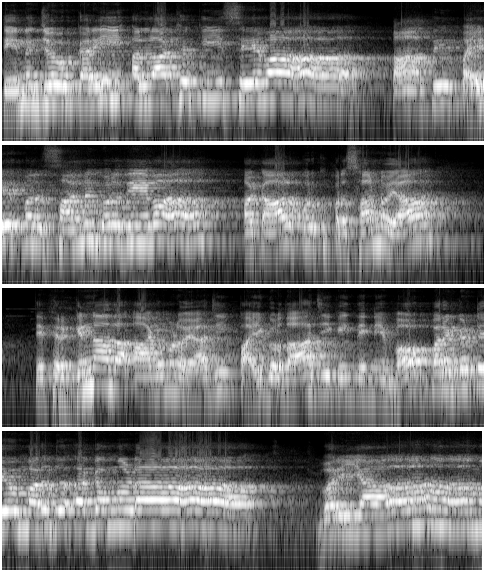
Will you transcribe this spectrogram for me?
ਤਿੰਨ ਜੋ ਕਰੀ ਅਲਖ ਕੀ ਸੇਵਾ, ਤਾਂ ਤੇ ਭਏ ਪ੍ਰਸੰਨ ਗੁਰਦੇਵਾ। ਅਕਾਲ ਪੁਰਖ ਪ੍ਰਸੰਨ ਹੋਇਆ। ਤੇ ਫਿਰ ਕਿੰਨਾ ਦਾ ਆਗਮਨ ਹੋਇਆ ਜੀ? ਭਾਈ ਗੁਰਦਾਸ ਜੀ ਕਹਿੰਦੇ ਨੇ ਬਹੁ ਪ੍ਰਗਟਿਓ ਮਰਦ ਅਗਮੜਾ ਵਰਿਆਮ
